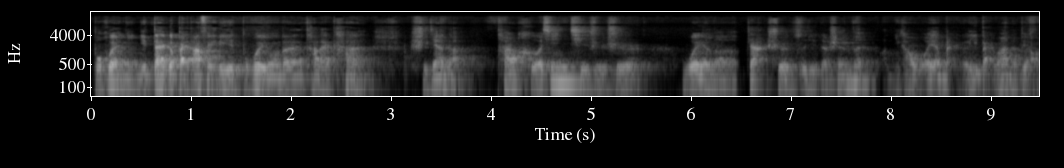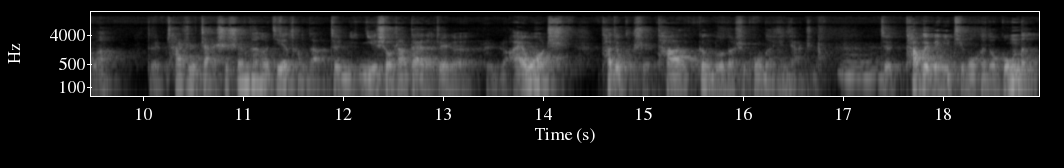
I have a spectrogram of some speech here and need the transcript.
不会，你你带个百达翡丽不会用的它来看时间的，它核心其实是。为了展示自己的身份，你看我也买个一百万的表了，对，它是展示身份和阶层的。就你你手上戴的这个 iWatch，它就不是，它更多的是功能性价值。嗯，就它会给你提供很多功能，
